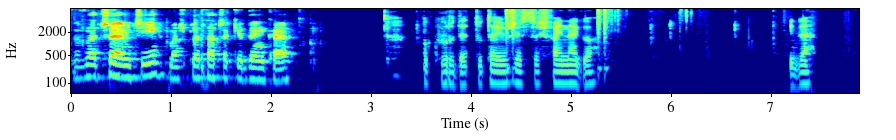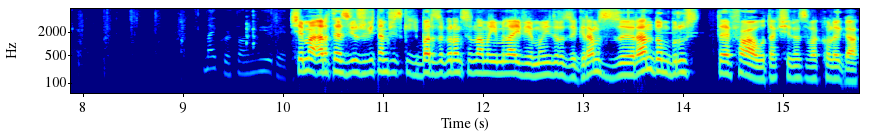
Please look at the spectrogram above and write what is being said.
Zaznaczyłem ci, masz plecaczek jedynkę. O kurde, tutaj już jest coś fajnego. Idę. Siema Artezjusz, witam wszystkich bardzo gorąco na moim live. Moi drodzy, gram z Random Bruce TV, tak się nazywa kolega.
